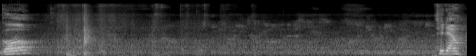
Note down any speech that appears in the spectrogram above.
Go. Sit down.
